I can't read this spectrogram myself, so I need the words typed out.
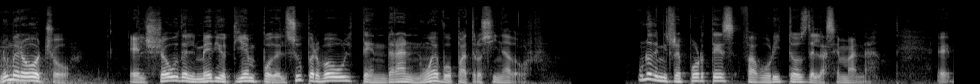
Número 8. El show del medio tiempo del Super Bowl tendrá nuevo patrocinador. Uno de mis reportes favoritos de la semana. Eh,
